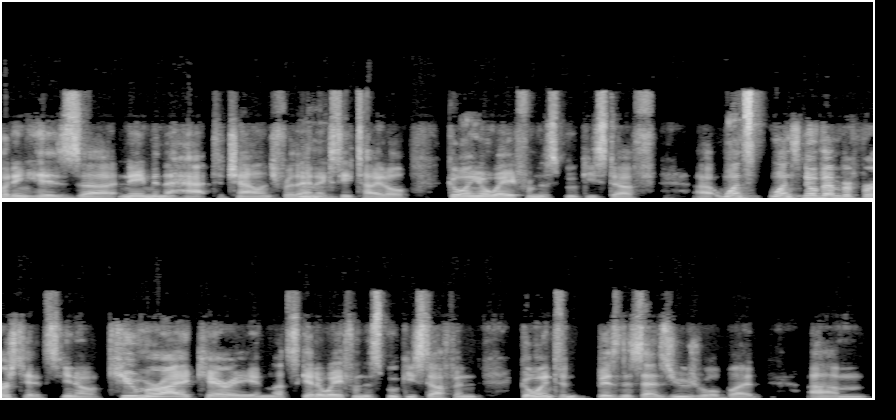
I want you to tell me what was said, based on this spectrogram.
putting his uh, name in the hat to challenge for the Hmm. NXT title, going away from the spooky stuff. Uh, once once November first hits, you know, cue Mariah Carey and let's get away from the spooky stuff and go into business as usual. But um,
